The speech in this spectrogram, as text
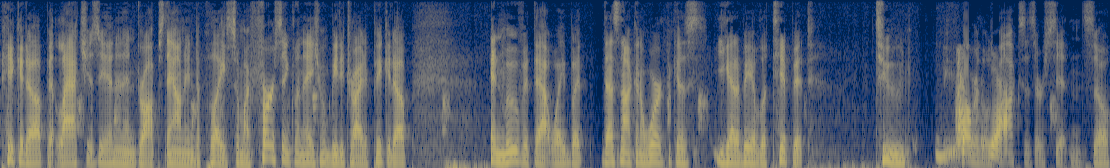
pick it up, it latches in, and then drops down into place. So my first inclination would be to try to pick it up and move it that way, but that's not going to work because you got to be able to tip it to where those yeah. boxes are sitting. So.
